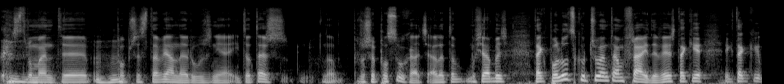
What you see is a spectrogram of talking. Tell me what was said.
instrumenty Mhm. poprzestawiane różnie i to też, no proszę posłuchać, ale to musiała być, tak po ludzku czułem tam frajdę, wiesz, takie, jak takie,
